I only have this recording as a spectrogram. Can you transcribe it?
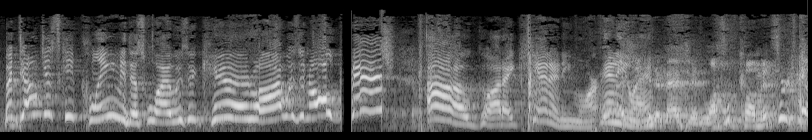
But don't just keep clinging to this, well, I was a kid, well, I was an old bitch. Oh, God, I can't anymore. Well, As you can anyway. imagine, lots of comments are coming.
